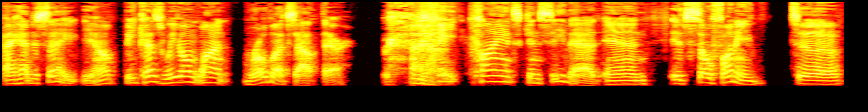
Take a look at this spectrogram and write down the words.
I had to say, you know, because we don't want robots out there. Right? Yeah. Clients can see that. And it's so funny to,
